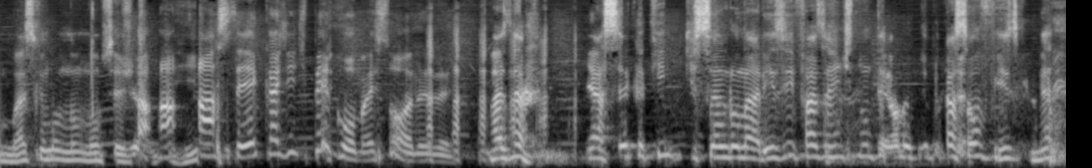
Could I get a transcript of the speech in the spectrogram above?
por mais que não, não, não seja rico, A, a seca a gente pegou, mas só, né, velho? mas é, é a seca que, que sangra o nariz e faz a gente não ter aula de educação física, né?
